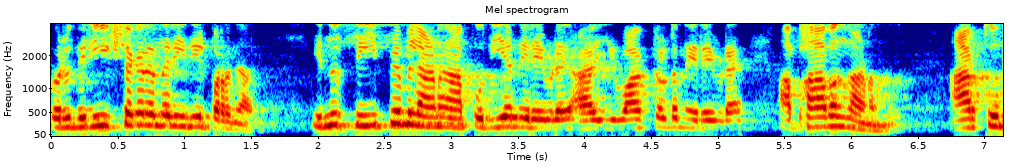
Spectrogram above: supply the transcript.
ഒരു നിരീക്ഷകൻ എന്ന രീതിയിൽ പറഞ്ഞാൽ ഇന്ന് സി പി എമ്മിലാണ് ആ പുതിയ നിരയുടെ ആ യുവാക്കളുടെ നിരയുടെ അഭാവം കാണുന്നത്. ആർക്കും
